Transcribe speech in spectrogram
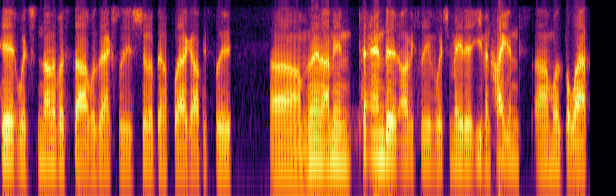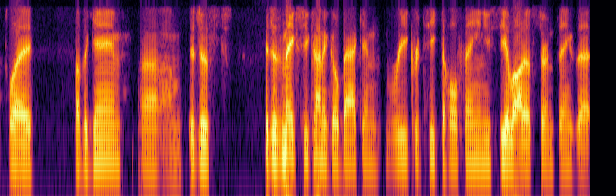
hit, which none of us thought was actually should have been a flag, obviously. Um, and then, I mean, to end it, obviously, which made it even heightened, um, was the last play of the game. Um, it just it just makes you kind of go back and re-critique the whole thing, and you see a lot of certain things that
